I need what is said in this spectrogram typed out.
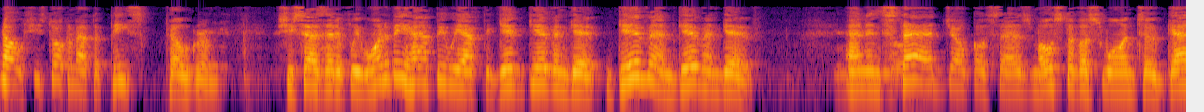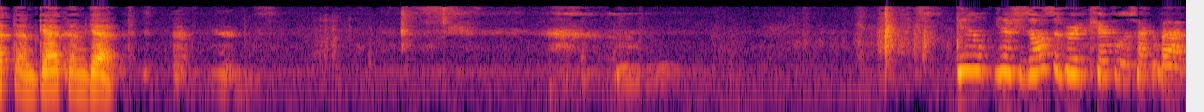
no, she's talking about the peace pilgrim. She says that if we want to be happy, we have to give, give, and give. Give and give and give. And instead, Joko says, most of us want to get and get and get. You know, you know, she's also very careful to talk about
